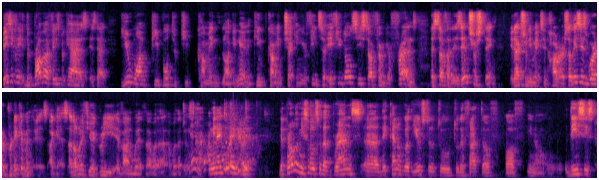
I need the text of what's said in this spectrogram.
basically the problem that facebook has is that you want people to keep coming, logging in, and keep coming, checking your feed. So if you don't see stuff from your friends and stuff that is interesting, it actually makes it harder. So this is where the predicament is, I guess. I don't know if you agree, Ivan, with uh, what, I, what I just yeah, said. I mean, I do agree. With the problem is also that brands uh, they kind of got used to, to, to the fact of of you know this is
